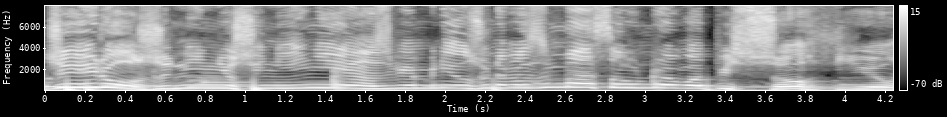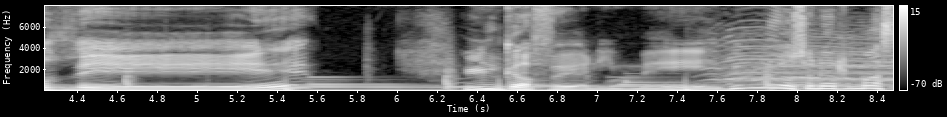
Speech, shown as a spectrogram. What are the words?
caballeros, niños y niñas, bienvenidos una vez más a un nuevo episodio de. Café Anime. Bienvenidos vez más.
